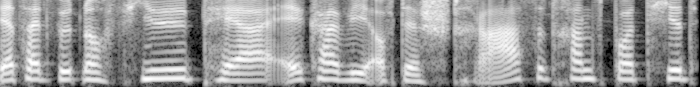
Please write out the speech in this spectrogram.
Derzeit wird noch viel per Lkw auf der Straße transportiert.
